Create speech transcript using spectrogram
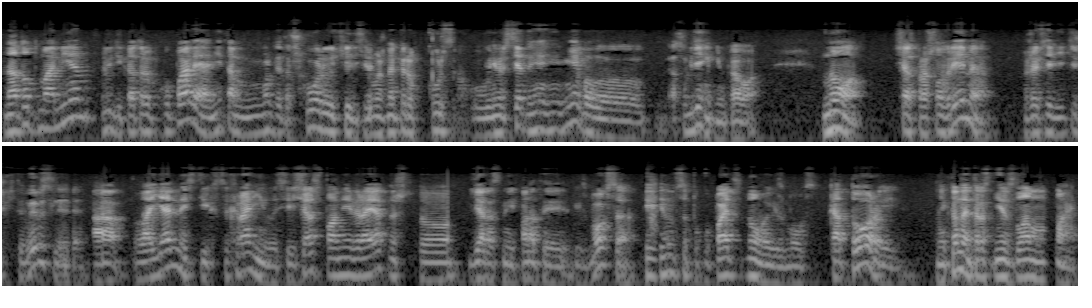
на тот момент люди, которые покупали, они там, может, это в школе учились, или, может, на первых курсах университета не, не было особо денег ни у кого. Но сейчас прошло время, уже все детишки-то выросли, а лояльность их сохранилась. И сейчас вполне вероятно, что яростные фанаты Xbox кинутся покупать новый Xbox, который никто на этот раз не взломает.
